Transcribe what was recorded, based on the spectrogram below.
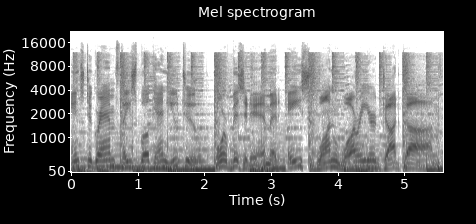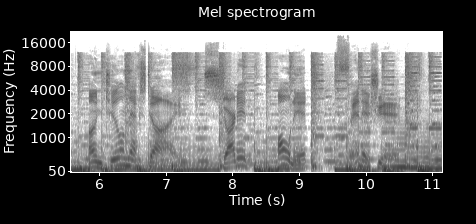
Instagram, Facebook, and YouTube, or visit him at ace1warrior.com. Until next time, start it, own it, finish it.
